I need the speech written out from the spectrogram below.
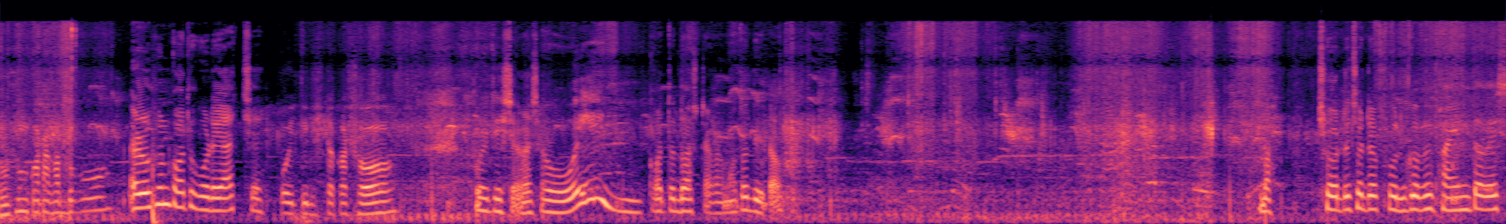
রসুন কটা কাট দেবো? রসুন কত করে যাচ্ছে? পঁয়ত্রিশ টাকা শ। পঁয়ত্রিশ টাকা সহ ওই কত দশ টাকার মতো দিয়ে দাও। ছোট ছোট ফুলকপি ফাইন তো বেশ।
